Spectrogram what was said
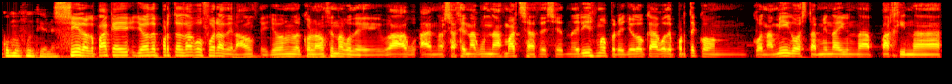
cómo funciona. Sí, lo que pasa es que yo deporte lo hago fuera de la 11. Yo con la 11 no hago de. No se hacen algunas marchas de senderismo, pero yo lo que hago deporte con, con amigos. También hay una página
